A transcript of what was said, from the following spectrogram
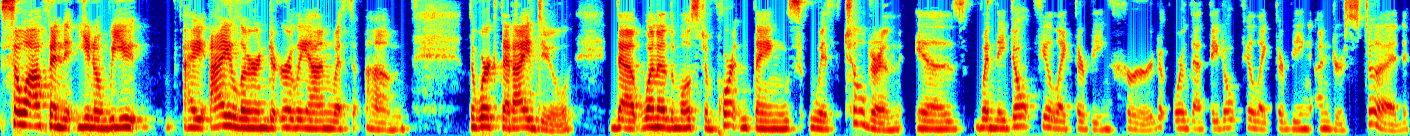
so often, you know, we, I, I learned early on with um, the work that I do that one of the most important things with children is when they don't feel like they're being heard or that they don't feel like they're being understood,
